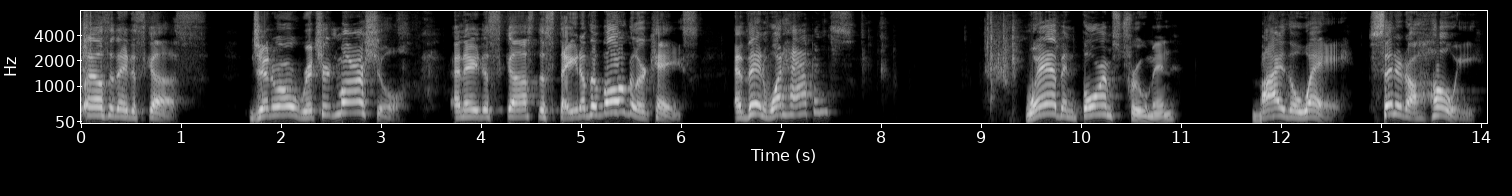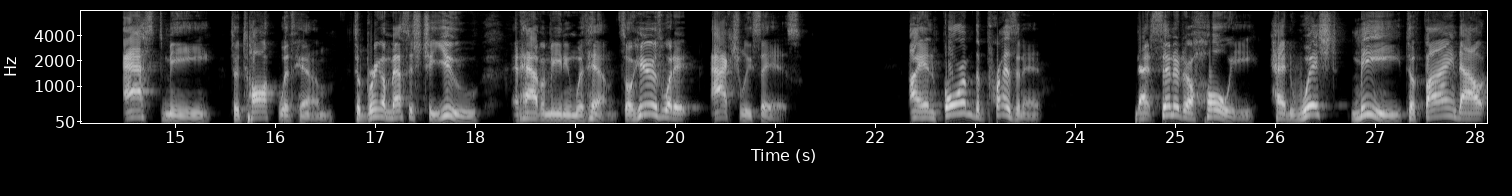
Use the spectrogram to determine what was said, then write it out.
what else did they discuss? General Richard Marshall. And they discuss the state of the Vogeler case. And then what happens? Webb informs Truman, by the way, Senator Hoey asked me to talk with him, to bring a message to you and have a meeting with him. So here's what it actually says I informed the president that Senator Hoey had wished me to find out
